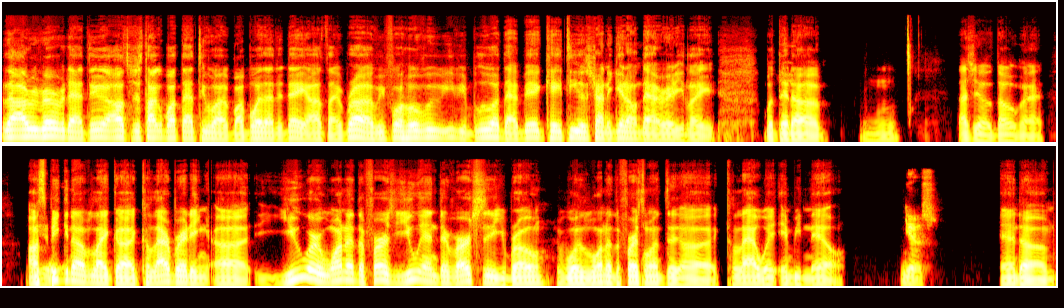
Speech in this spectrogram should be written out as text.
no, I remember that, dude. I was just talking about that to my, my boy the other day. I was like, bro, before Hoovu even blew up that big, KT was trying to get on that already. Like, but then uh mm-hmm. That shit was dope, man. Uh, yeah. speaking of like uh collaborating, uh you were one of the first you and diversity, bro, was one of the first ones to uh collab with MB Nel. Yes. And um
